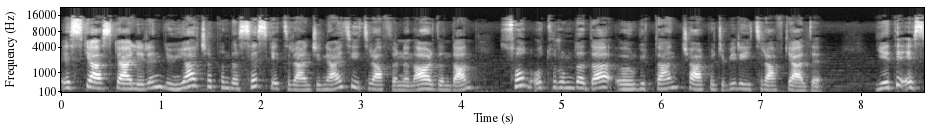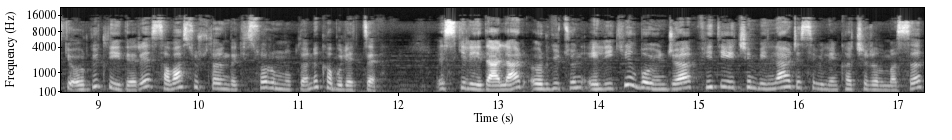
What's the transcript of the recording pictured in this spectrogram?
Eski askerlerin dünya çapında ses getiren cinayet itiraflarının ardından son oturumda da örgütten çarpıcı bir itiraf geldi. 7 eski örgüt lideri savaş suçlarındaki sorumluluklarını kabul etti. Eski liderler örgütün 52 yıl boyunca fidye için binlerce sivilin kaçırılması,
